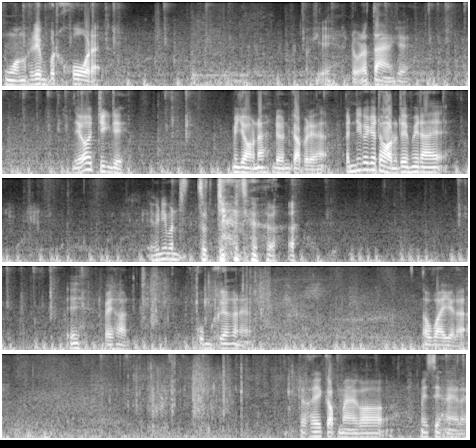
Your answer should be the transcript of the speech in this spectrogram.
ห่วงเรียมโคตรๆอะโอเคโดดหน้าต่างใช่เดี๋ยวจริงดิไม่ยอมนะ เดินกลับไปเลยฮะอันนี้ก็จะถอดเทมไม่ได้เอ้ยนี่มันสุดจัด เอ๊ะไปทันคุมเครื่องกันนะเราไวอยู่แล้วเดี๋ยวให้กลับมาก็ไม่เสียหายอะไร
